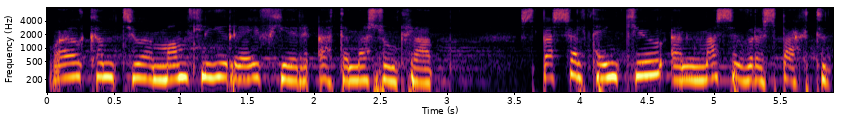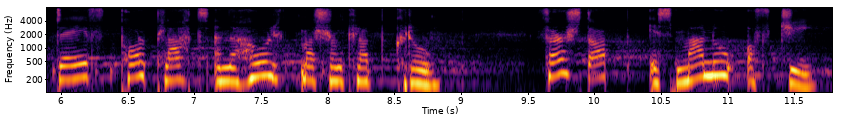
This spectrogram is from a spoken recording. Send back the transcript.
Welcome to our monthly rave here at the Mushroom Club. Special thank you and massive respect to Dave, Paul Platt, and the whole Mushroom Club crew. First up is Manu of G.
